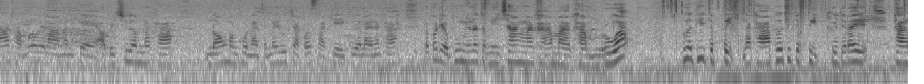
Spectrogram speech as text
มากค่ะ เมื่อเวลามันแก่เอาไปเชื่อมนะคะ น้องบางคนอาจจะไม่รู้จักว่าสาเกคืออะไรนะคะ แล้วก็เดี๋ยวพรุ่งนี้เราจะมีช่างนะคะ มาทำรั้วเพื่อที่จะปิดนะคะ เพื่อที่จะปิดคือจะได้ทาง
